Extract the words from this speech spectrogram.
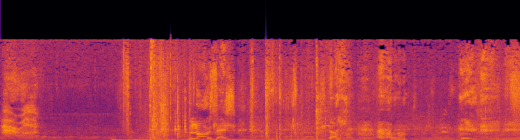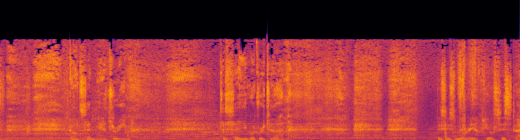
Aaron. Moses! God sent me a dream to say you would return. This is Miriam, your sister.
